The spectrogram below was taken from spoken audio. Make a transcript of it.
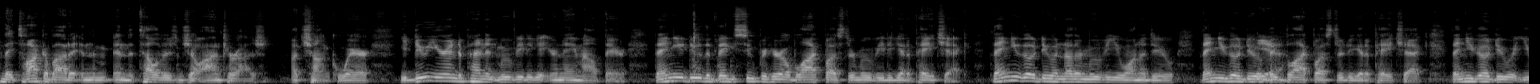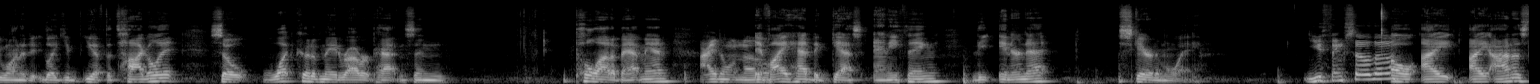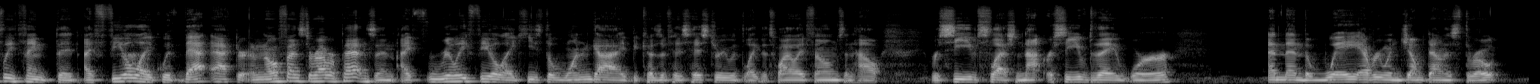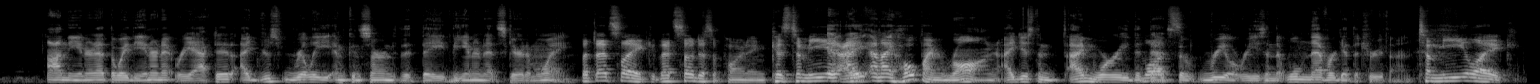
they talk about it in the in the television show Entourage a chunk where you do your independent movie to get your name out there. Then you do the big superhero blockbuster movie to get a paycheck. Then you go do another movie you want to do. Then you go do a Yeah. big blockbuster to get a paycheck. Then you go do what you want to do. Like you, you have to toggle it. So what could have made Robert Pattinson pull out of Batman? I don't know. If I had to guess anything, the internet scared him away. you think so though? Oh, I I honestly think that I feel like with that actor, and no offense to Robert Pattinson, I really feel like he's the one guy because of his history with like the Twilight films and how received slash not received they were, and then the way everyone jumped down his throat on the internet, the way the internet reacted. I just really am concerned that they the internet scared him away. But that's like that's so disappointing because to me, And I, I, and I hope I'm wrong. I just am I'm worried that Well, that's the real reason that we'll never get the truth on. to me like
